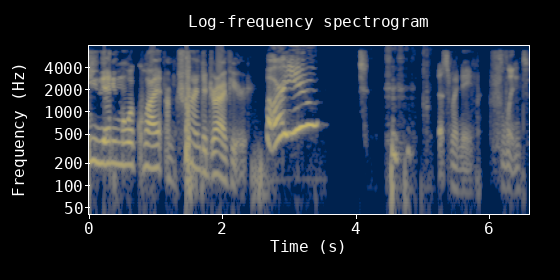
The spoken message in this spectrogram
you be any more quiet? I'm trying to drive here. Are you? That's my name, Flint.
